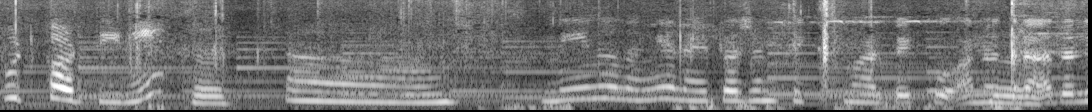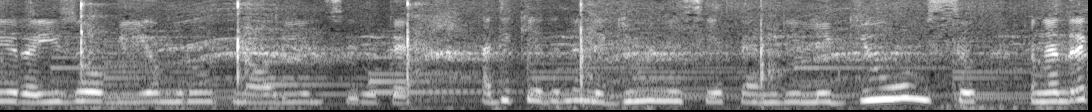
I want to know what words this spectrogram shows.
ಫುಡ್ ಕೊಡ್ತೀನಿ. ನೀನು ನನಗೆ ನೈಟ್ರೋಜನ್ ಫಿಕ್ಸ್ ಮಾಡಬೇಕು ಅನ್ನೋದ್ರ. ಅದರಲ್ಲಿ ರೈಸೋ ಬಿಯಮ್ ರೂಟ್ ನಾಡಿಯನ್ಸ್ ಇರುತ್ತೆ. ಅದಕ್ಕೆ ಅದನ್ನು ಲೆಗ್ಯುಮಿನೇಸಿಯ ಫ್ಯಾಮಿಲಿ ಲೆಗ್ಯೂಮ್ಸ್ ಹಂಗಂದ್ರೆ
